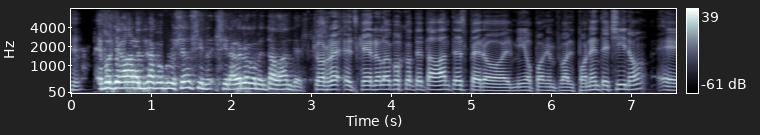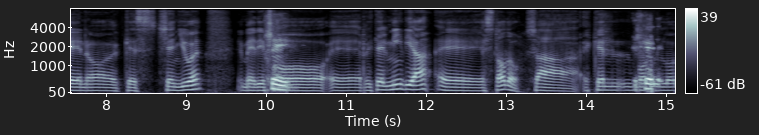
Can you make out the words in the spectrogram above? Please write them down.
Hemos llegado a la misma conclusión sin, haberlo comentado antes. Correcto. Es que no lo hemos contestado antes, pero el mío, el ponente chino, eh, que es Chen Yue, me dijo, eh, retail media eh, es todo. O sea, es que, lo,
